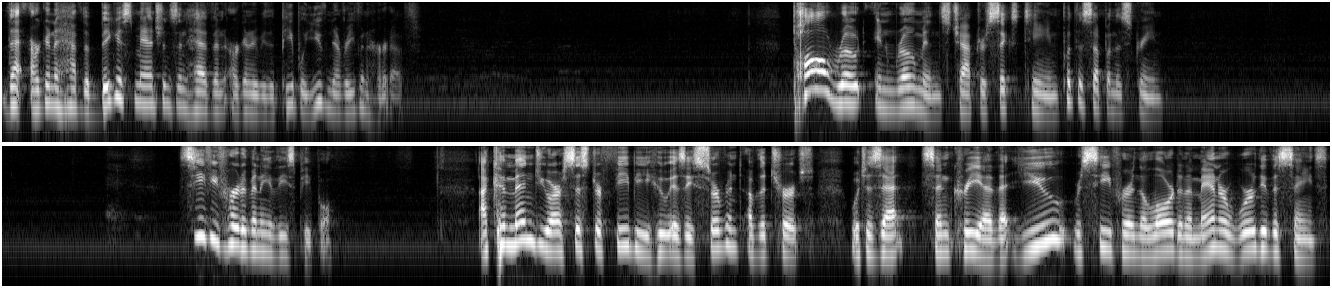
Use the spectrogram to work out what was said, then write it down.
that are going to have the biggest mansions in heaven are going to be the people you've never even heard of. Paul wrote in Romans chapter 16, put this up on the screen. See if you've heard of any of these people. I commend you, our sister Phoebe, who is a servant of the church which is at Cenchrea, that you receive her in the Lord in a manner worthy of the saints,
